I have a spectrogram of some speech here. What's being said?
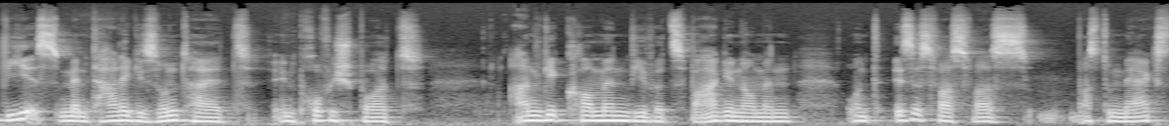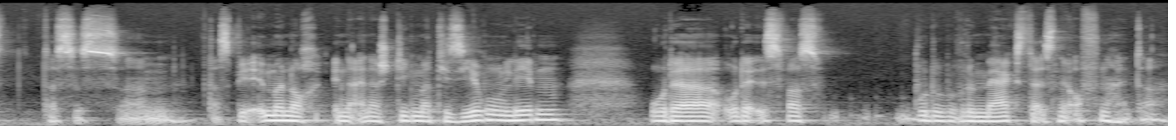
wie ist mentale Gesundheit im Profisport angekommen? Wie wird es wahrgenommen? Und ist es was, was, was du merkst, dass, es, ähm, dass wir immer noch in einer Stigmatisierung leben? Oder, oder ist was, wo du, wo du merkst, da ist eine Offenheit da?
